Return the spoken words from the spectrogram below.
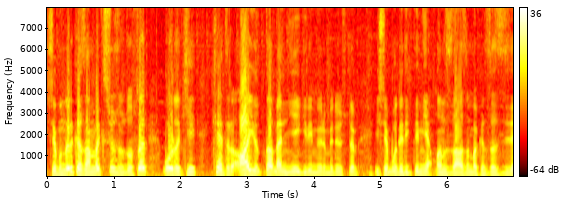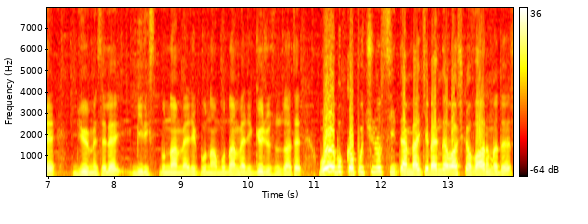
İşte bunları kazanmak istiyorsunuz dostlar. Buradaki Cater Island'da ben niye giremiyorum bir de üstüm. İşte bu dediklerini yapmanız lazım. Bakın size diyor mesela 1x bundan verecek bundan bundan verecek. Görüyorsunuz zaten. Bu arada bu Cappuccino Seed'den belki bende başka var mıdır?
